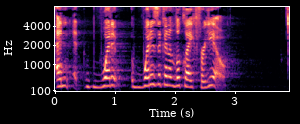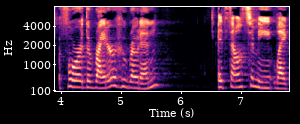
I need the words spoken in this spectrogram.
And what, it, what is it going to look like for you? For the writer who wrote in, it sounds to me like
